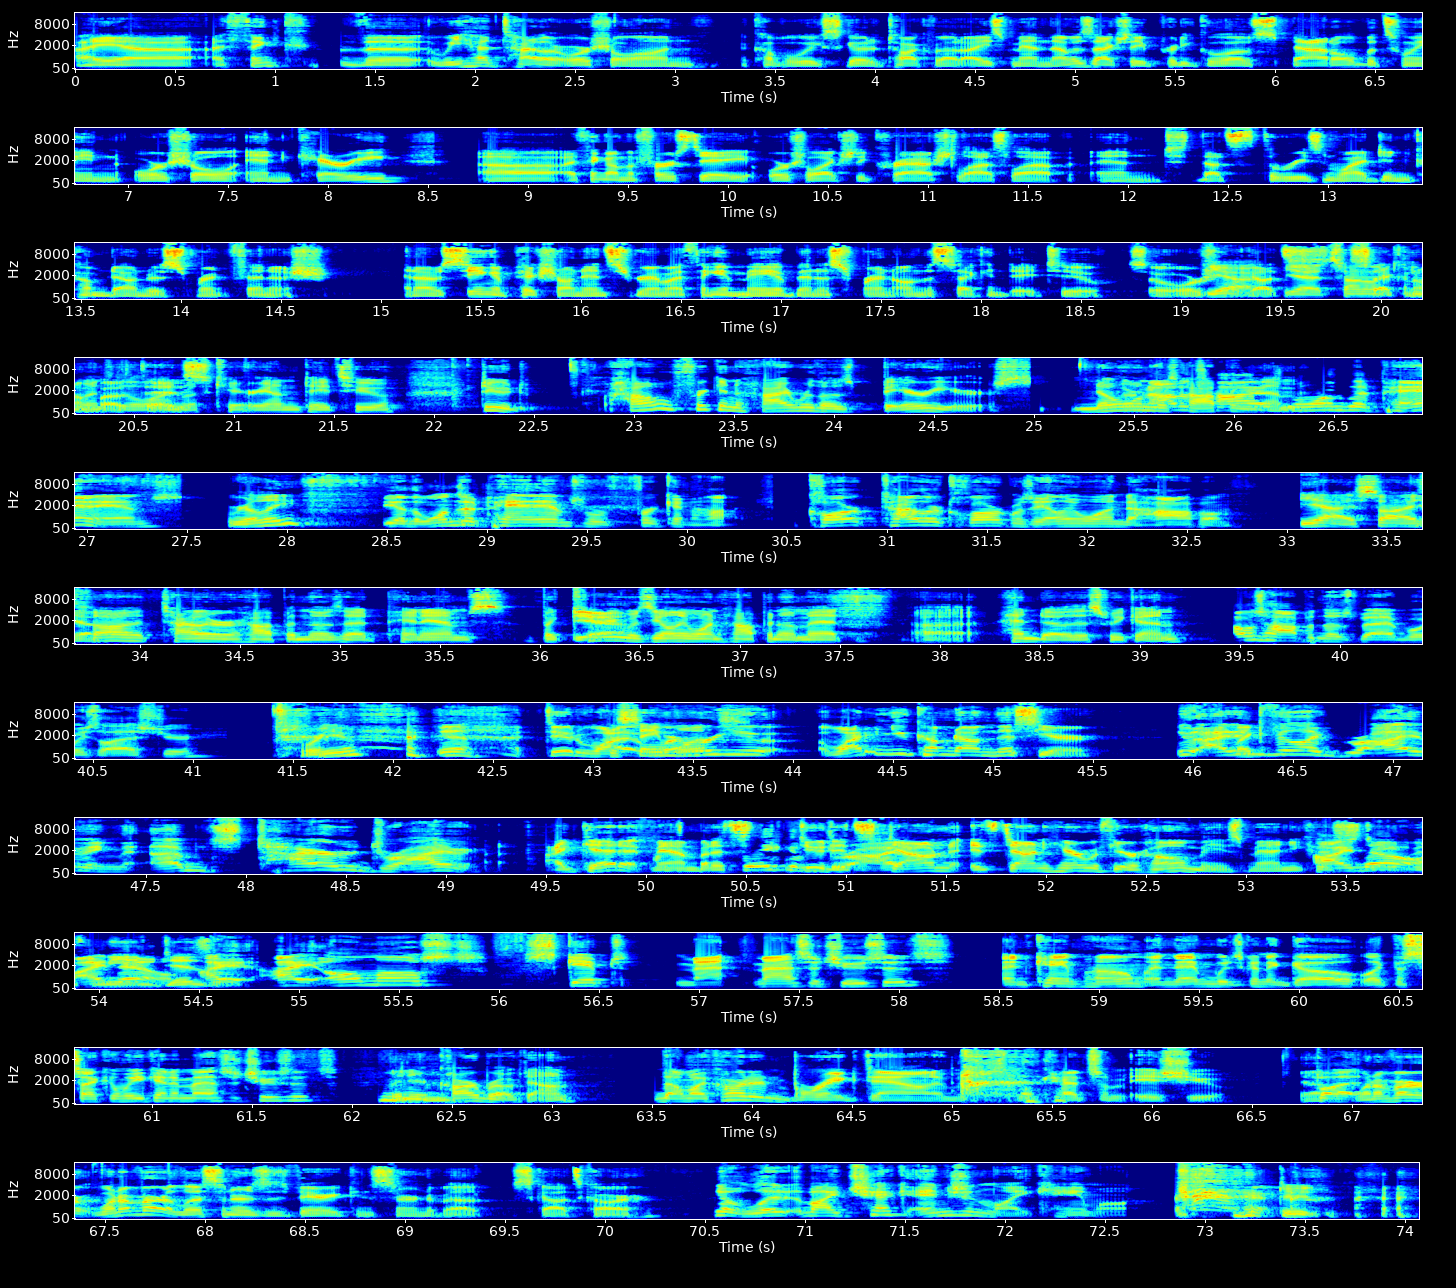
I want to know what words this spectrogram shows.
I uh, I think the we had Tyler Orschel on a couple weeks ago to talk about Iceman. That was actually a pretty close battle between Orschel and Carey. Uh, I think on the first day, Orschel actually crashed last lap, and that's the reason why it didn't come down to a sprint finish. And I was seeing a picture on Instagram. I think it may have been a sprint on the second day too. So Orschel Yeah, got yeah. It sounded like second he on went to both the line with Carrie on day two. Dude, how freaking high were those barriers? No They're one was not as high hopping as them. the ones at Pan Am's. Really? Yeah, the ones at Pan Am's were freaking hot. Clark Tyler Clark was the only one to hop them. Yeah, I saw. I Yeah. saw Tyler hopping those at Pan Am's, but Carrie Yeah. was the only one hopping them at uh, Hendo this weekend. I was hopping those bad boys last year. Were you? Yeah, Dude, why? same Where were you? Why didn't you come down this year? dude, I didn't Like- feel like driving. I'm just tired of driving. I get it, man, but it's dude, it's drive. down it's down here with your homies, man. You could have I stayed know, with I me know. and Dizzle. I, I almost skipped Ma- Massachusetts and came home, and then was going to go like the second weekend in Massachusetts. then Mm-hmm. your car broke down. No, my car didn't break down. It was just like had some issue. Yeah, but- one of our one of our listeners is very concerned about Scott's car. No, lit- my check engine light came on. Dude,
